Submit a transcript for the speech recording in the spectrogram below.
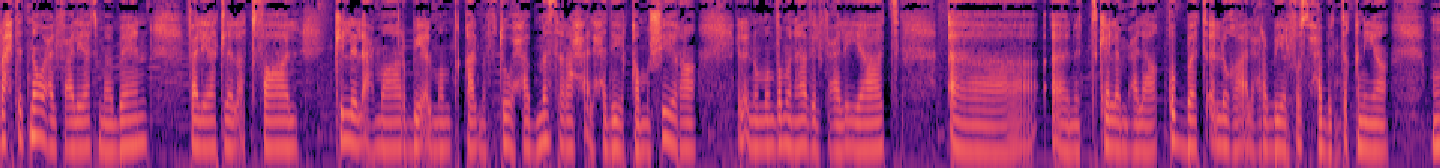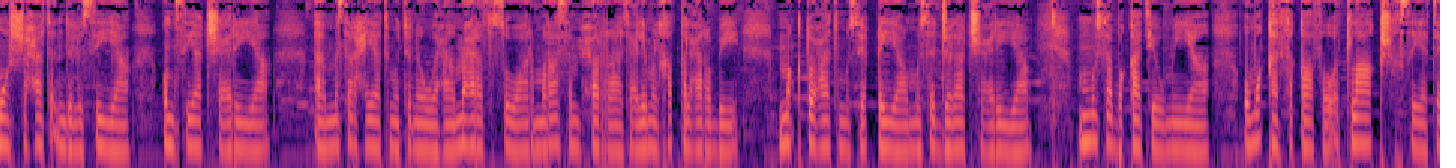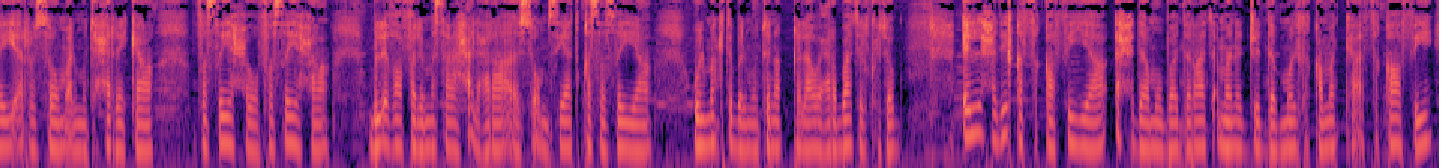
راح تتنوع الفعاليات ما بين فعاليات للأطفال كل الأعمار بالمنطقة المفتوحة بمسرح الحديقة مشيرة إلى أنه من ضمن هذه الفعاليات آآ آه، آآ آه، نتكلم على قبة اللغة العربية الفصحى بالتقنية موشحات أندلسية أمسيات شعرية آه، مسرحيات متنوعة معرض صور مراسم حرة تعليم الخط العربي مقطوعات موسيقية مسجلات شعرية مسابقات يومية ومقهى ثقافة وإطلاق شخصيتي الرسوم المتحركة. فصيح وفصيحة. بالإضافة لمسرح مسرح العرائس وأمسيات قصصية والمكتبة المتنقلة وعربات الكتب. الحديقة الثقافية إحدى مبادرات أمانة جدة بملتقى مكة الثقافي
